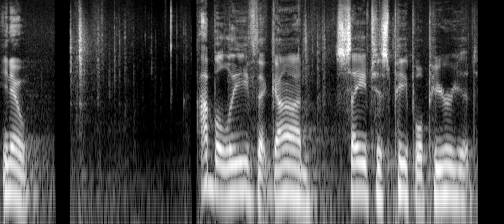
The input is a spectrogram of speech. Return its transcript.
You know, I believe that God saved his people, period.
